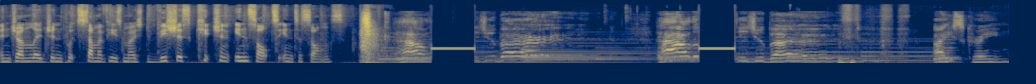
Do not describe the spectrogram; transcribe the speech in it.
and John Legend put some of his most vicious kitchen insults into songs. How did you burn? How the did you burn? Ice cream.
